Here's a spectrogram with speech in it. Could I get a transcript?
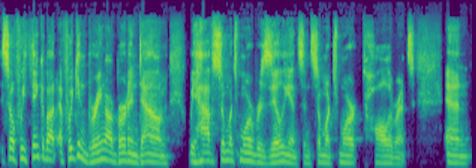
so if we think about if we can bring our burden down we have so much more resilience and so much more tolerance. And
